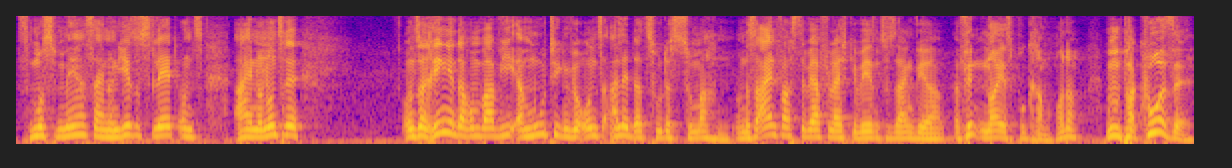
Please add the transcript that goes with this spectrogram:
Es muss mehr sein. Und Jesus lädt uns ein. Und unsere, unser Ringen darum war, wie ermutigen wir uns alle dazu, das zu machen. Und das Einfachste wäre vielleicht gewesen zu sagen, wir erfinden ein neues Programm, oder? Ein paar Kurse.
